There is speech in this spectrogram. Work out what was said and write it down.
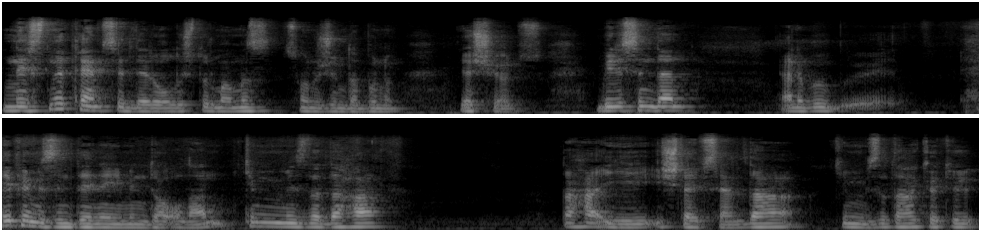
nesne temsilleri oluşturmamız sonucunda bunu yaşıyoruz. Birisinden yani bu hepimizin deneyiminde olan, kimimizde daha daha iyi işlevsel, daha kimimizde daha kötü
